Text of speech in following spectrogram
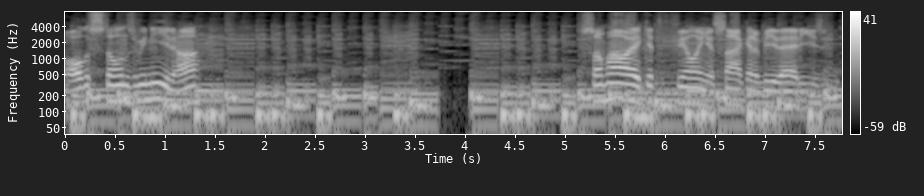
All the stones we need, huh? Somehow I get the feeling it's not going to be that easy.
